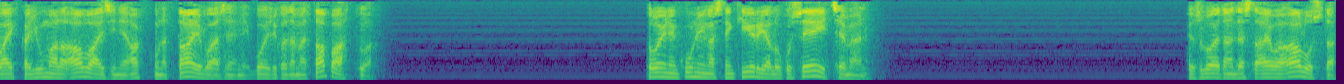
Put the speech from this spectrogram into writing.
vaikka Jumala avaisi ne akkunat taivaaseen, niin voisiko tämä tapahtua? Toinen kuningasten kirja, luku seitsemän. Jos luetaan tästä aivan alusta.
